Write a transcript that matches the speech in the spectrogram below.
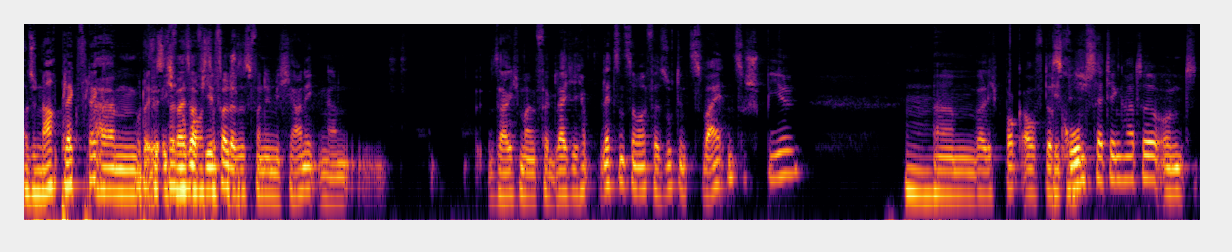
Also nach Black Flag? Ähm, oder ich da weiß auf jeden Fall, dass es von den Mechaniken an, sage ich mal im Vergleich, ich habe letztens noch mal versucht, den zweiten zu spielen, Hm. ähm, weil ich Bock auf das. Rom-Setting hatte und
